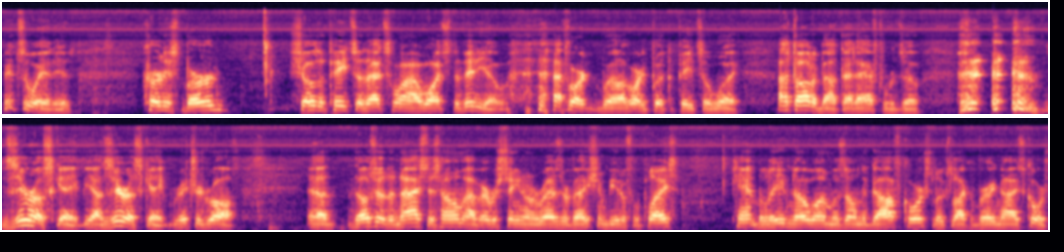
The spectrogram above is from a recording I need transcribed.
It's the way it is. Curtis Bird, Show the pizza. That's why I watched the video. I've already, well, I've already put the pizza away. I thought about that afterwards, though. Xeriscape. Yeah, Xeriscape. Richard Ross. Uh, those are the nicest home I've ever seen on a reservation. Beautiful place. Can't believe no one was on the golf course. Looks like a very nice course.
